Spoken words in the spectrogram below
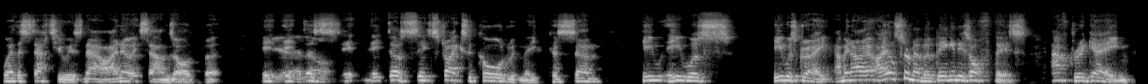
where the statue is now. I know it sounds odd, but it, yeah, it does. No. It, it, does. It strikes a chord with me because um, he he was he was great. I mean, I, I also remember being in his office after a game,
